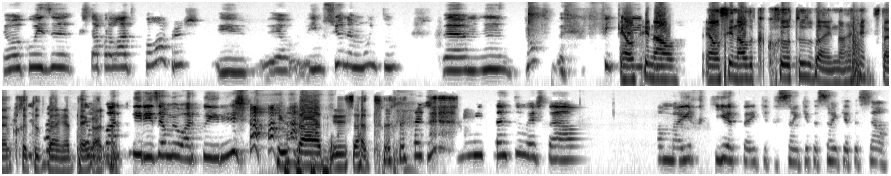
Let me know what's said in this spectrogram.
é uma coisa que está para lá de palavras. E emociona-me muito. Um, pronto, fiquei... É um sinal. É um sinal de que correu tudo bem, não é? Está a correr tudo bem até é agora. O arco-íris é o meu arco-íris. exato, exato. Mas, no entanto, esta alma irrequieta, inquietação, inquietação, inquietação.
